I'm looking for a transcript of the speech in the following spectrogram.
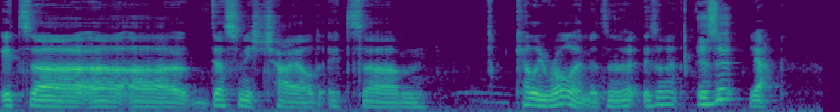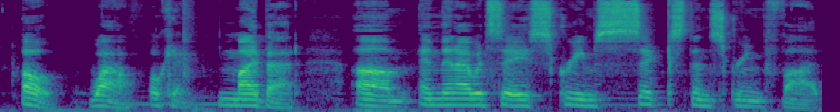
it's uh, uh uh destiny's child it's um kelly rowland isn't it isn't it Is it? yeah Oh, wow. Okay, my bad. Um, and then I would say Scream Six, then Scream Five.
